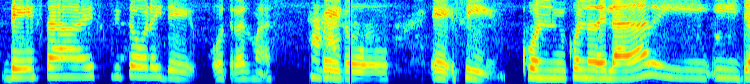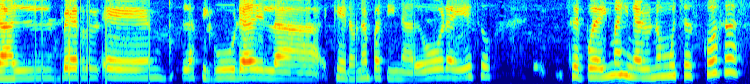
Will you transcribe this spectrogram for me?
de esta escritora y de otras más. Pero eh, sí, con, lo de la edad y, ya al ver eh, la figura de la que era una patinadora y eso, se puede imaginar uno muchas cosas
